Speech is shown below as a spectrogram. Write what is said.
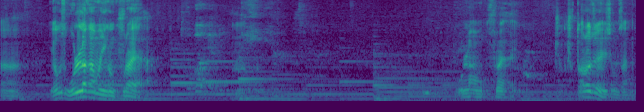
어 여기서 올라가면 이건 구라야 어. 올라가면 구라야 이거 쭉쭉 떨어져야 정상으로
